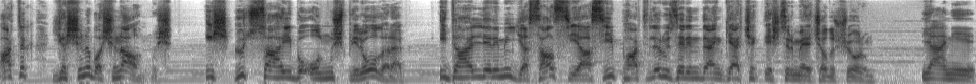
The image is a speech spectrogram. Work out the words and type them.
Artık yaşını başına almış, iş güç sahibi olmuş biri olarak ideallerimi yasal siyasi partiler üzerinden gerçekleştirmeye çalışıyorum. Yani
